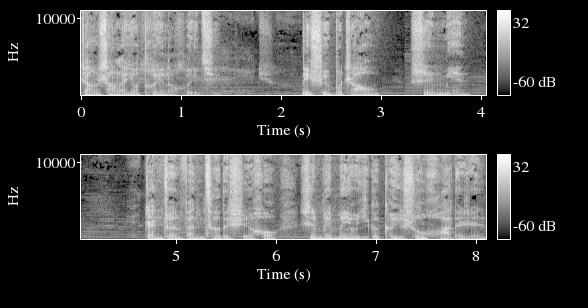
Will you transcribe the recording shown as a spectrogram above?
涨上来又退了回去，你睡不着，失眠，辗转反侧的时候，身边没有一个可以说话的人，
